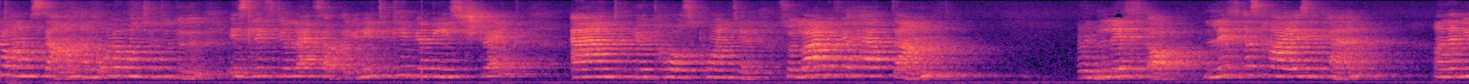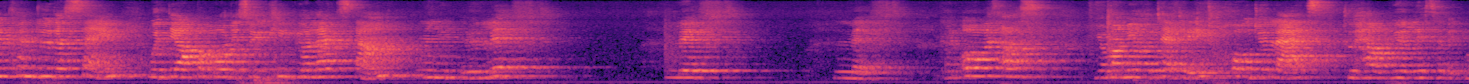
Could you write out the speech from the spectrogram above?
your arms down and all I want you to do is lift your legs up. But you need to keep your knees straight and your toes pointed. So lie with your head down and lift up. Lift as high as you can. And then you can do the same with the upper body. So you keep your legs down and then you lift, lift, lift. You can always ask your mommy or daddy to hold your legs to help you a little bit more.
